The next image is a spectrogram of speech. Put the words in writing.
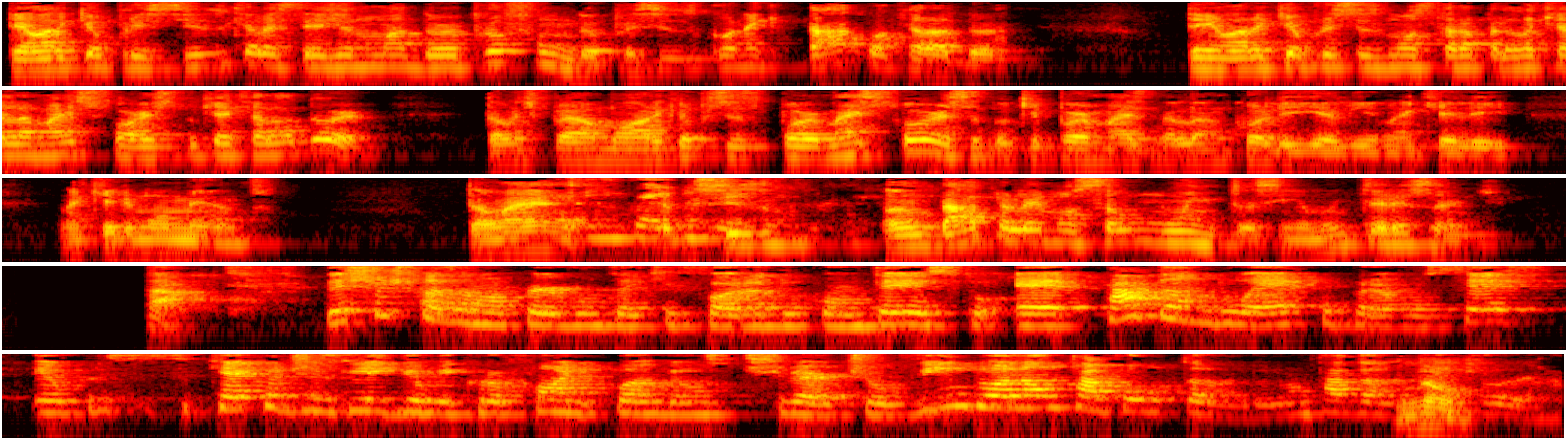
Tem hora que eu preciso que ela esteja numa dor profunda, eu preciso conectar com aquela dor. Tem hora que eu preciso mostrar para ela que ela é mais forte do que aquela dor. Então, tipo, é uma hora que eu preciso pôr mais força do que pôr mais melancolia ali naquele, naquele momento. Então, é, Entendi. eu preciso andar pela emoção muito, assim, é muito interessante. Tá. Deixa eu te fazer uma pergunta aqui fora do contexto. É, tá dando eco para vocês? Eu preciso, quer que eu desligue o microfone quando eu estiver te ouvindo ou não tá voltando? Não tá dando não. retorno?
